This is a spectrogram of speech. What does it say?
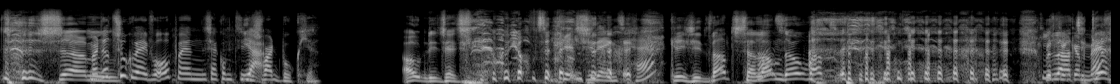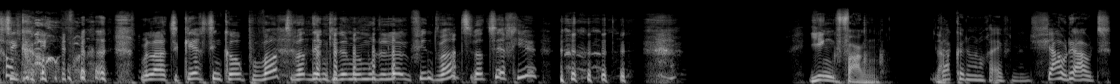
dus. ehm, Maar dat zoeken we even op en zij komt in Ja. een zwart boekje. Oh, dit zet je helemaal niet op te je lezen. denkt, hè? Chris zit wat? Zalando, wat? Mijn laatste hem weg, kerstinkoop. Mijn laatste kerstinkoop, wat? Wat denk je dat mijn moeder leuk vindt? Wat? Wat zeg je? Yingfang. Daar kunnen we nog even een shout-out.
